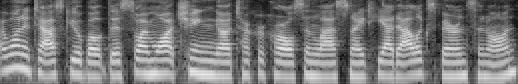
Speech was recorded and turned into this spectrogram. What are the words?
I wanted to ask you about this. So I'm watching uh, Tucker Carlson last night. He had Alex Berenson on,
